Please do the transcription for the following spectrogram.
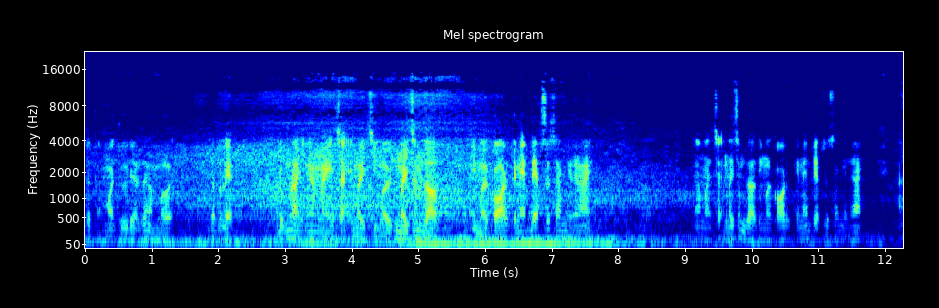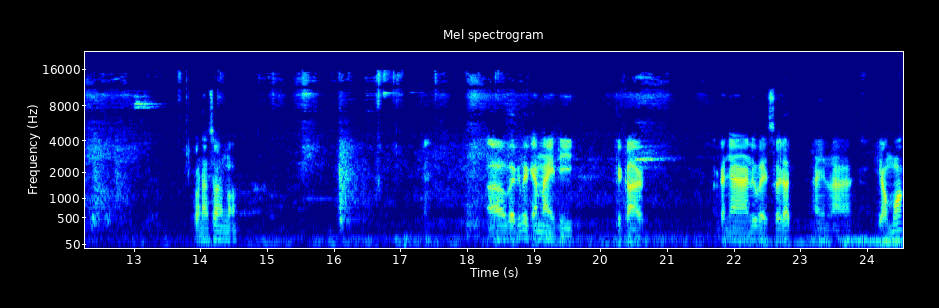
Tất cả mọi thứ đều rất là mới rất là đẹp. Đúng là những em máy chạy mấy chỉ mới mấy trăm giờ thì mới có cái nét đẹp xuất sắc như thế này. Ờ, máy chạy mấy trăm giờ thì mới có được cái nét đẹp xuất sắc như thế này còn đằng sau nữa. À, về cái việc em này thì kể cả cả nhà đưa về sới đất hay là kéo móc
